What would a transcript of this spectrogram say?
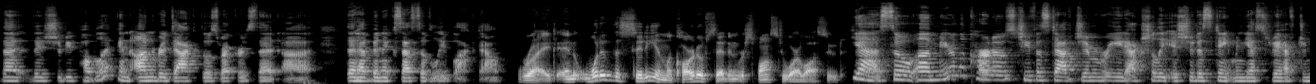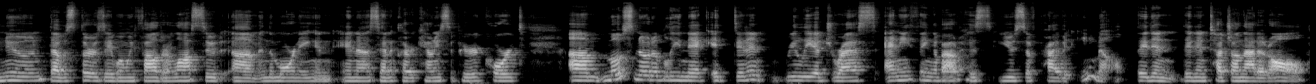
that they should be public and unredact those records that uh, that have been excessively blacked out. Right. And what have the city and Liccardo said in response to our lawsuit? Yeah. So uh, Mayor Liccardo's chief of staff Jim Reed actually issued a statement yesterday afternoon. That was Thursday when we filed our lawsuit um, in the morning in in uh, Santa Clara County Superior Court. Um, most notably, Nick, it didn't really address anything about his use of private email. They didn't they didn't touch on that at all.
